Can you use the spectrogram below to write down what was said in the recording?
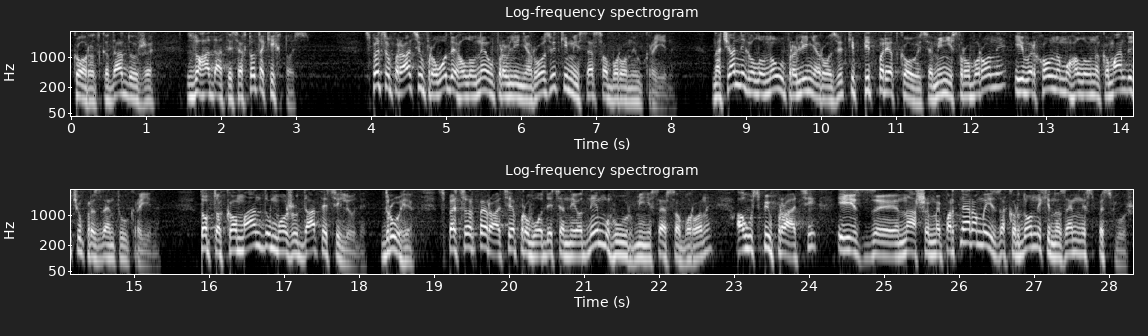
коротко, да, дуже, здогадатися, хто такий хтось. Спецоперацію проводить головне управління розвідки Міністерства оборони України. Начальник головного управління розвідки підпорядковується міністру оборони і Верховному головнокомандуючу президенту України. Тобто команду можуть дати ці люди. Друге, спецоперація проводиться не одним ГУР Міністерства оборони, а у співпраці із е, нашими партнерами із закордонних іноземних спецслужб.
